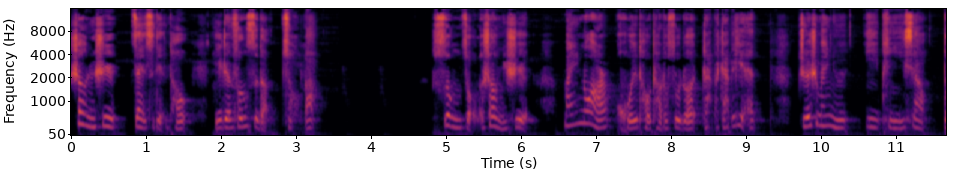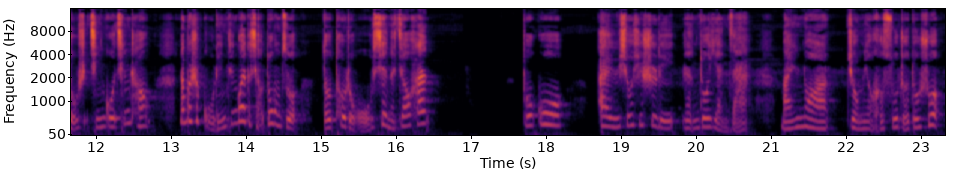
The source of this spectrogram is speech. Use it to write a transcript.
邵女士再次点头，一阵风似的走了。送走了邵女士，马伊诺尔回头朝着苏哲眨巴眨巴眼，绝世美女一颦一笑都是倾国倾城，哪怕是古灵精怪的小动作。都透着无限的娇憨。不过，碍于休息室里人多眼杂，马伊诺尔就没有和苏哲多说。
